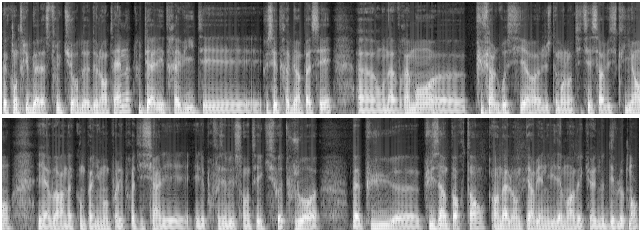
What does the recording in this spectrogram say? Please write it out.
bah, contribuer à la structure de, de l'antenne. Tout est allé très vite et tout s'est très bien passé. on a vraiment pu faire grossir justement l'entité service client et avoir un accompagnement pour les praticiens et les, et les professionnels de santé qui soit toujours bah, plus, euh, plus important en allant de pair bien évidemment avec euh, notre développement.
